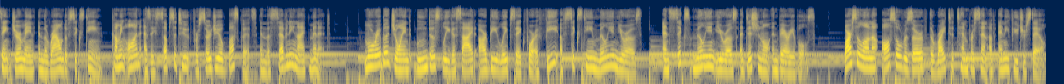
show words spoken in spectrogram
Saint-Germain in the round of 16, coming on as a substitute for Sergio Busquets in the 79th minute. Moriba joined Bundesliga side RB Leipzig for a fee of 16 million euros and 6 million euros additional in variables. Barcelona also reserved the right to 10% of any future sale.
